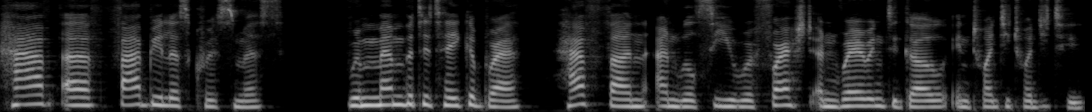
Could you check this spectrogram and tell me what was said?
Have a fabulous Christmas. Remember to take a breath, have fun, and we'll see you refreshed and raring to go in 2022.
